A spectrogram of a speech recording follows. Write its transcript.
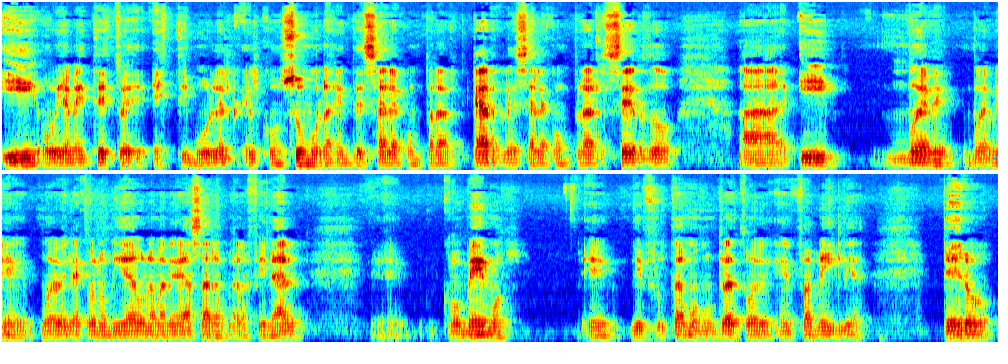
y obviamente esto estimula el, consumo. La gente sale a comprar carne, sale a comprar cerdo ah, y mueve, mueve, mueve la economía de una manera sana, porque al final eh, comemos, eh, disfrutamos un rato en, familia, pero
